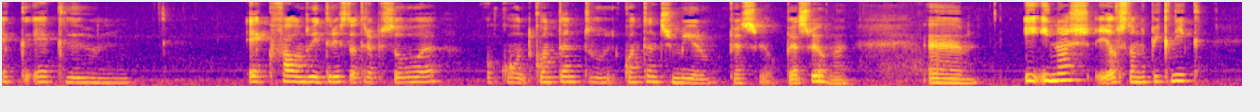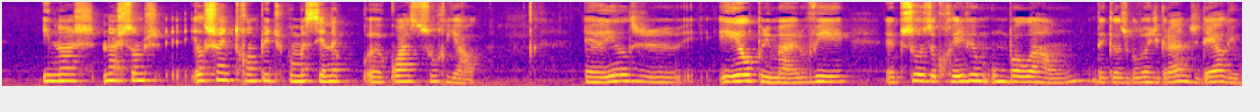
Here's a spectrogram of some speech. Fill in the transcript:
é que, é que, é que falam do interesse de outra pessoa com, com, tanto, com tanto esmero, penso eu, penso eu, não é? Um, e, e, nós, eles estão no piquenique e nós, nós somos, eles são interrompidos por uma cena uh, quase surreal. Uh, eles, ele primeiro vê pessoas a correr e vê um, balão, daqueles balões grandes de hélio,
